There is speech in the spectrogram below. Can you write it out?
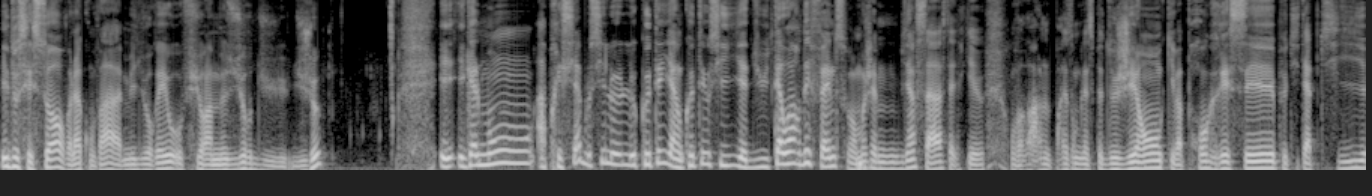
et de ses sorts, voilà qu'on va améliorer au fur et à mesure du, du jeu. Et également appréciable aussi le, côté, il y a un côté aussi, il y a du tower defense. Moi j'aime bien ça, c'est-à-dire qu'on va voir par exemple une espèce de géant qui va progresser petit à petit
